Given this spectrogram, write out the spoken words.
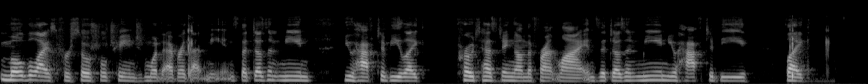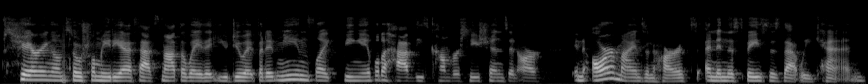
mobilize for social change and whatever that means that doesn't mean you have to be like protesting on the front lines it doesn't mean you have to be like sharing on social media if that's not the way that you do it but it means like being able to have these conversations in our in our minds and hearts and in the spaces that we can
